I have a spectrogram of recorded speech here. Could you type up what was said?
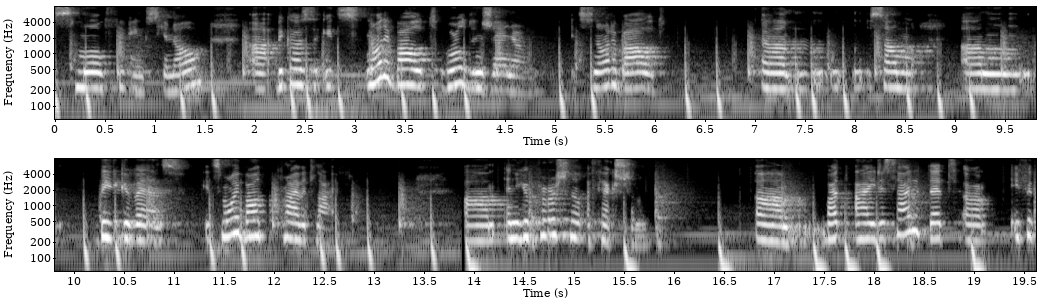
small things, you know, uh, because it's not about world in general. It's not about um, some um, big events. It's more about private life um, and your personal affection. Um, but I decided that uh, if it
